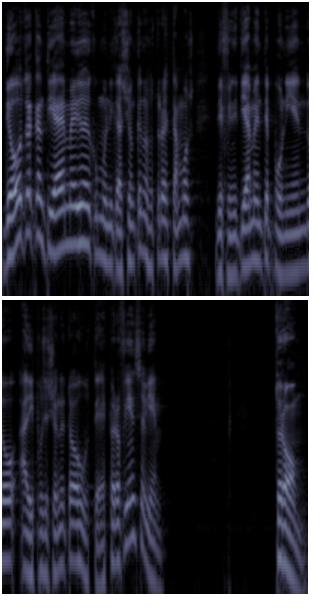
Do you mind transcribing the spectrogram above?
de otra cantidad de medios de comunicación que nosotros estamos definitivamente poniendo a disposición de todos ustedes. Pero fíjense bien, Trump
